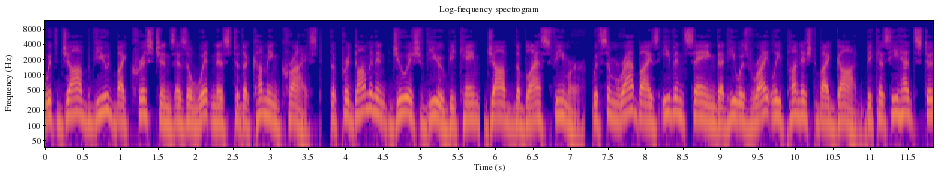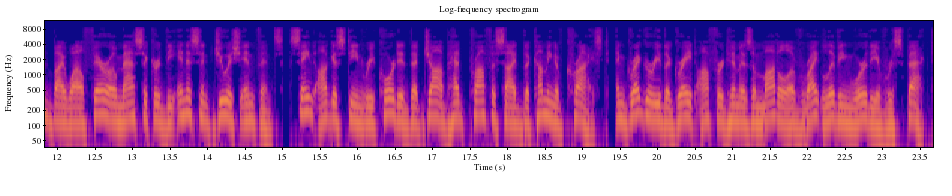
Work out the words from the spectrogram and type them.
With Job viewed by Christians as a witness to the coming Christ, the predominant Jewish view became Job the blasphemer, with some rabbis even saying that he was rightly punished by God because he had stood by while Pharaoh massacred the innocent Jewish infants. Saint Augustine recorded that Job had prophesied the coming of Christ, and Gregory the Great offered him as a model of right living worthy of respect.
